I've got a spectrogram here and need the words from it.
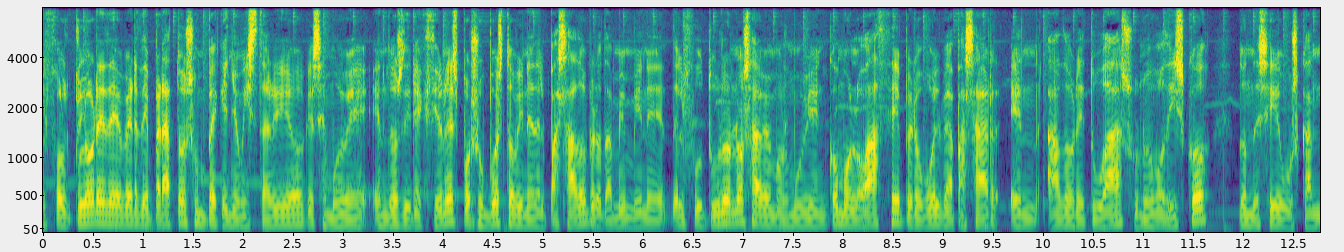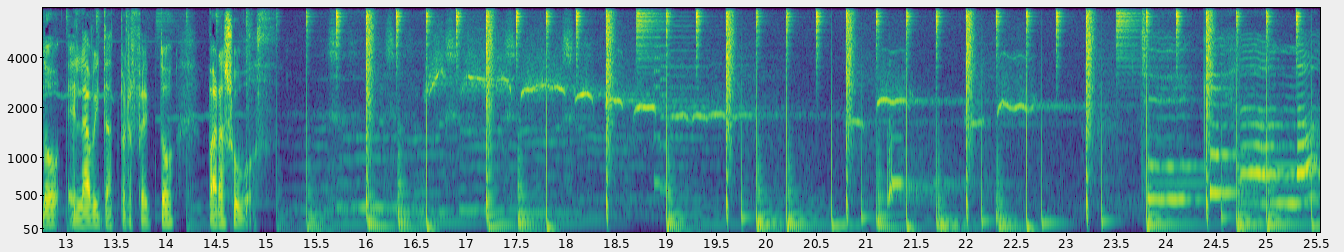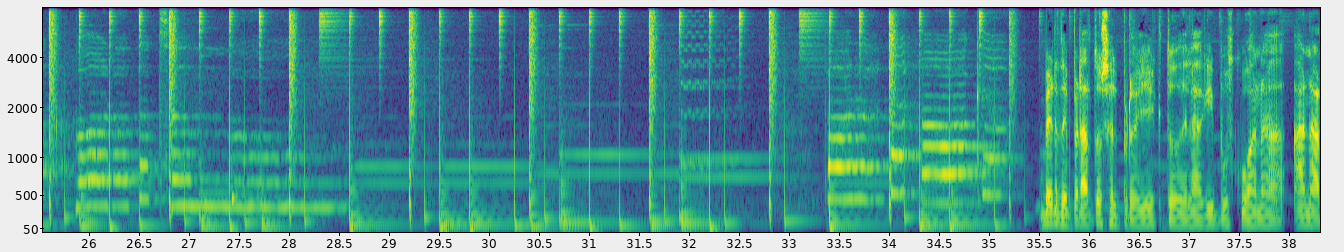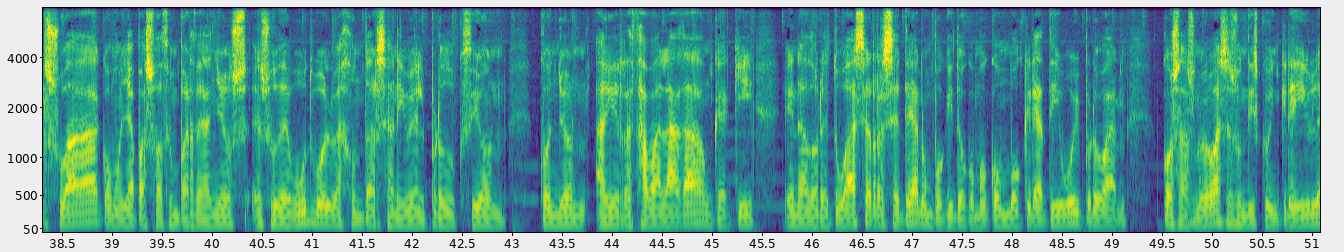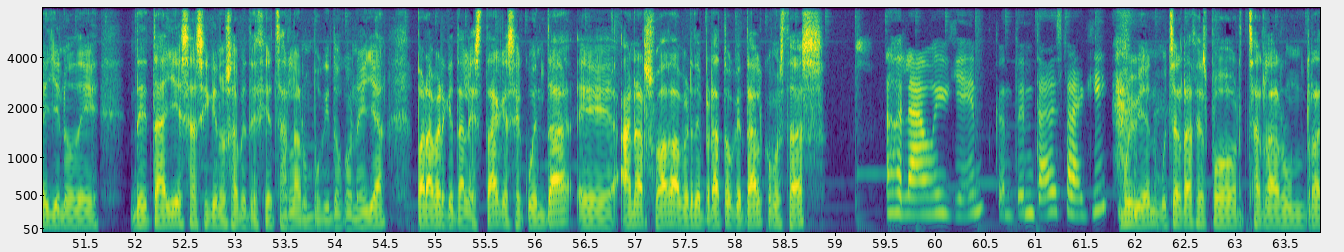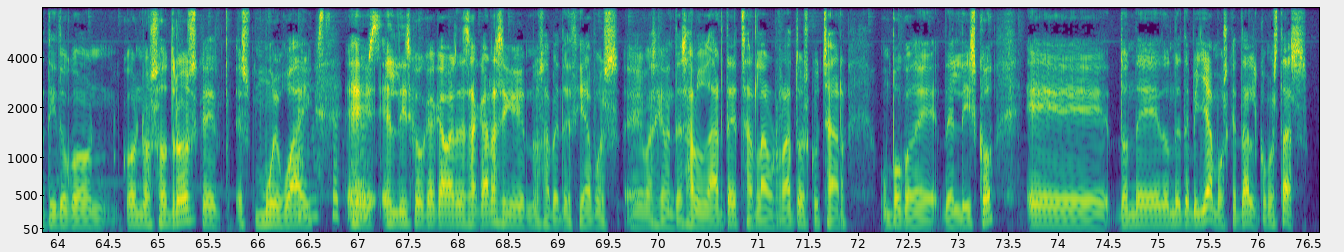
El folclore de Verde Prato es un pequeño misterio que se mueve en dos direcciones. Por supuesto viene del pasado, pero también viene del futuro. No sabemos muy bien cómo lo hace, pero vuelve a pasar en Adore Tua, su nuevo disco, donde sigue buscando el hábitat perfecto para su voz. Verde Prato es el proyecto de la guipuzcoana Ana Arzuaga. Como ya pasó hace un par de años en su debut, vuelve a juntarse a nivel producción con John Aguirre Zabalaga, aunque aquí en Adoretua se resetean un poquito como combo creativo y prueban cosas nuevas. Es un disco increíble, lleno de detalles, así que nos apetecía charlar un poquito con ella para ver qué tal está, qué se cuenta. Eh, Ana Arzuaga, Verde Prato, ¿qué tal? ¿Cómo estás? Hola, muy bien, contenta de estar aquí. Muy bien, muchas gracias por charlar un ratito con, con nosotros, que es muy guay eh, el disco que acabas de sacar, así que nos apetecía pues eh, básicamente saludarte, charlar un rato, escuchar un poco de, del disco. Eh, ¿dónde, ¿Dónde te pillamos? ¿Qué tal? ¿Cómo estás?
